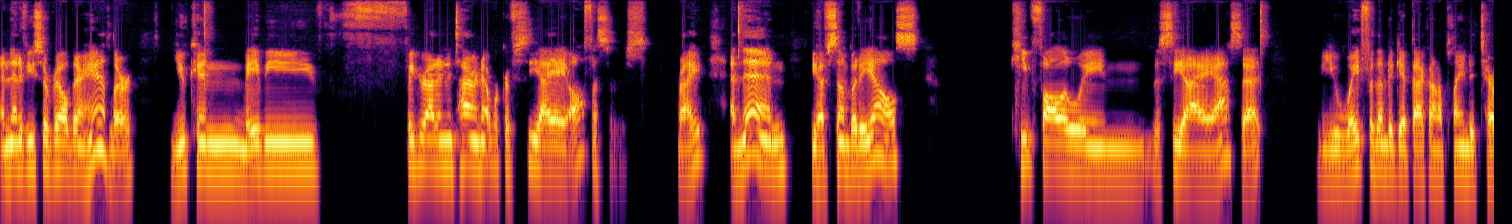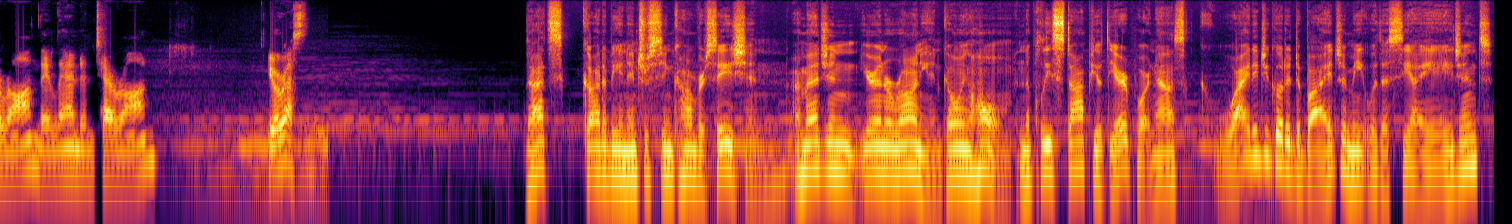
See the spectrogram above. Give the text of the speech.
And then if you surveil their handler, you can maybe figure out an entire network of CIA officers, right? And then you have somebody else keep following the CIA asset. You wait for them to get back on a plane to Tehran. They land in Tehran. You arrest them. That's got to be an interesting conversation. Imagine you're an Iranian going home, and the police stop you at the airport and ask, Why did you go to Dubai to meet with a CIA agent?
